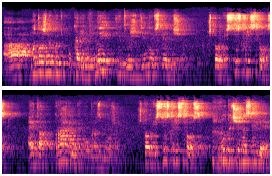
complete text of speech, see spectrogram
а, мы должны быть укоренены и утверждены в следующем, что Иисус Христос – это правильный образ Божий, что Иисус Христос, будучи на земле,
